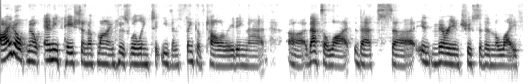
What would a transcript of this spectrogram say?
I don't know any patient of mine who's willing to even think of tolerating that. Uh, that's a lot. That's uh, in, very intrusive in the life,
